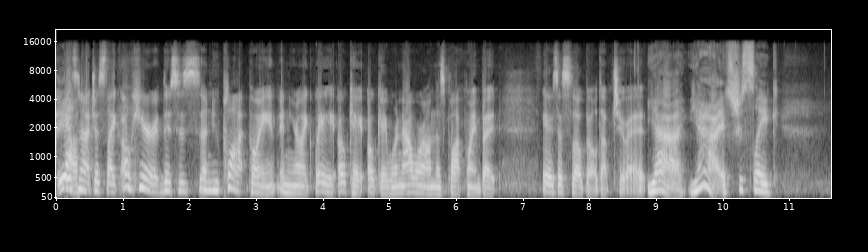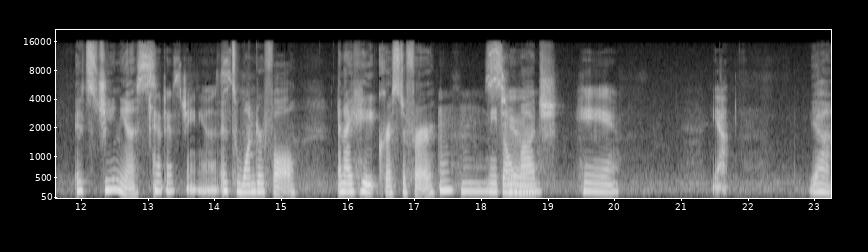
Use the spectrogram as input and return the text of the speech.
yeah. It's not just like, oh, here, this is a new plot point. point, and you're like, wait, okay, okay, we're now we're on this plot point, but it was a slow build up to it. yeah, yeah. It's just like, it's genius. It is genius. It's wonderful. And I hate Christopher mm-hmm. Me so too. much. He, yeah, Yeah,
